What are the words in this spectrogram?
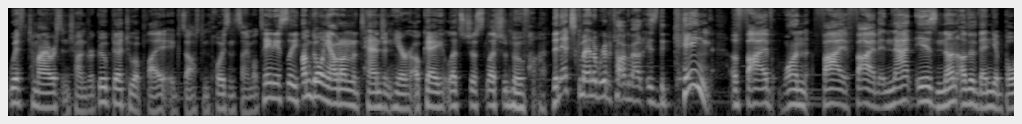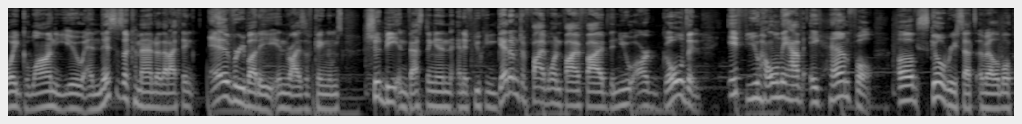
with Tomyris and Chandragupta to apply exhaust and poison simultaneously. I'm going out on a tangent here okay? Let's just let's just move on. The next commander we're going to talk about is the king of 5155 and that is none other than your boy Guan Yu. And this is a commander that I think everybody in rise of kingdoms should be investing in and if you can get him to 5155 then you are golden. If you only have a handful of skill resets available.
